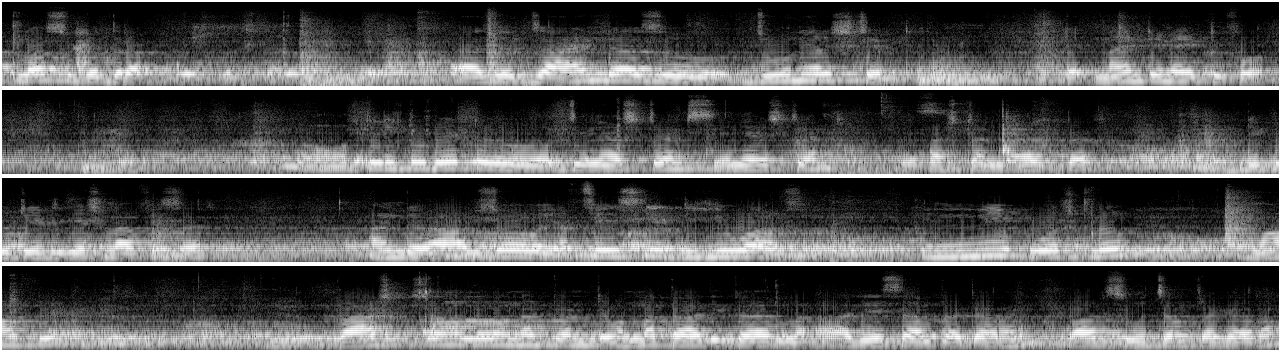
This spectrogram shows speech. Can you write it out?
అట్లా Subhadra. As a joined as junior assistant nineteen eighty four till to date junior assistant senior assistant assistant director deputy education officer and also FAC DU also ఇన్ని పోస్టులు మాకు రాష్ట్రంలో ఉన్నటువంటి ఉన్నతాధికారుల ఆదేశాల ప్రకారం వారి సూచనల ప్రకారం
